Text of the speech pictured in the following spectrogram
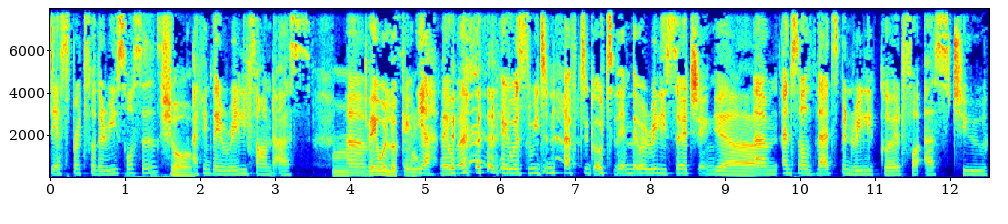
desperate for the resources. Sure. I think they really found us. they were looking. Yeah, they were. they was. We didn't have to go to them. They were really searching. Yeah. Um, and so that's been really good for us to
